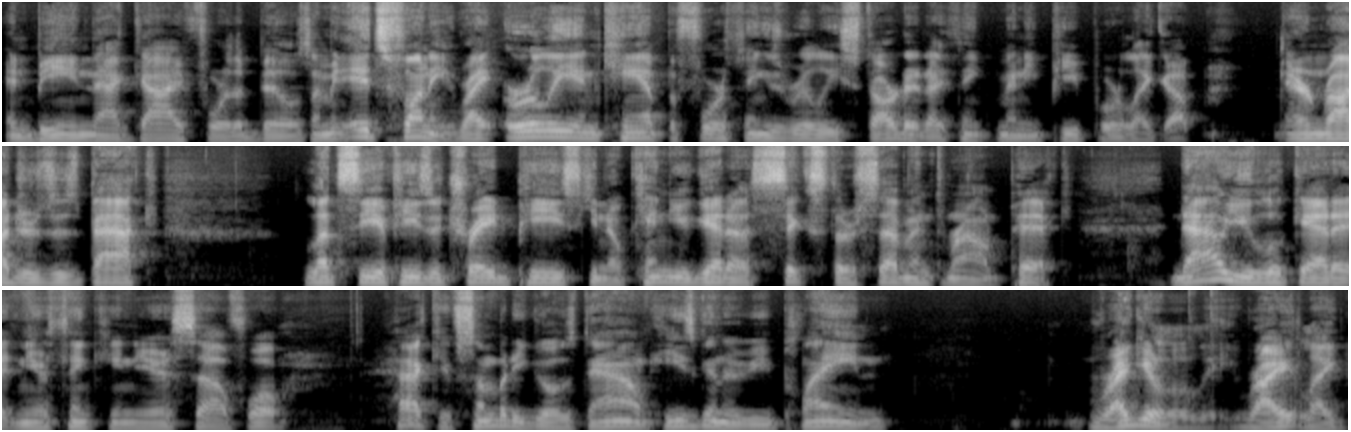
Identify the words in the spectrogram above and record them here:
and being that guy for the Bills. I mean, it's funny, right? Early in camp, before things really started, I think many people were like, "Up, oh, Aaron Rodgers is back. Let's see if he's a trade piece. You know, can you get a sixth or seventh round pick?" Now you look at it and you're thinking to yourself, well, heck, if somebody goes down, he's going to be playing regularly, right? Like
